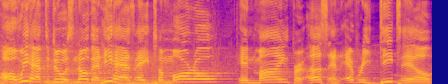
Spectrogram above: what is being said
All we have to do is know that He has a tomorrow in mind for us, and every detail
